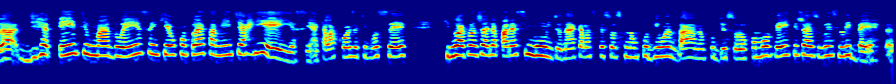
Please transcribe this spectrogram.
ah, de repente, uma doença em que eu completamente arriei, assim, aquela coisa que você que no Evangelho aparece muito, né? Aquelas pessoas que não podiam andar, não podiam se locomover e que Jesus liberta.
